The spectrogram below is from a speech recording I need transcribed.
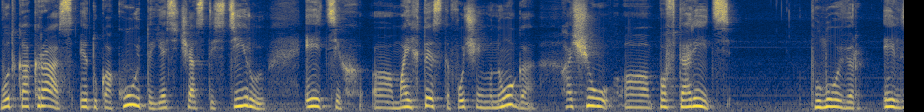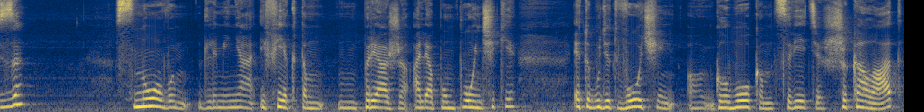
Вот как раз эту какую-то я сейчас тестирую. Этих э, моих тестов очень много. Хочу э, повторить пуловер Эльза с новым для меня эффектом пряжи а-ля помпончики – Это будет в очень э, глубоком цвете шоколад.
